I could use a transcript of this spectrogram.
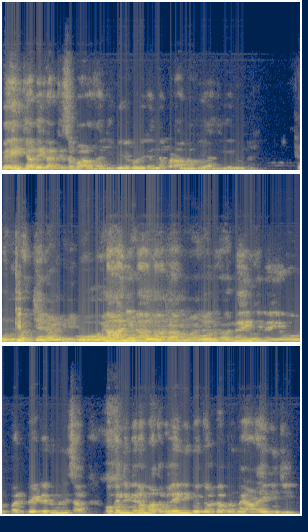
ਮੈਂ ਹੀ ਜ਼ਿਆਦਾ ਕਰਕੇ ਸੰਭਾਲਦਾ ਜੀ। ਮੇਰੇ ਕੋਲ ਹੀ ਰਹਿੰਦਾ ਪੜਾਉਣਾ ਪਿਆ ਜੀ ਇਹਨੂੰ ਮੈਂ। ਉਹਨੂੰ ਕਿ- ਬੱਚੇ ਨਾਲ ਵੀ ਨਹੀਂ ਮੋਹ ਨਾ ਜੀ ਨਾ ਨਾ, ਉਹ- ਜਿਹੜਾ ਉਹ ਨਹੀਂ ਜੀ ਨਹੀਂ ਉਹ ਬਟ ਬੇਟੇ ਨੂੰ ਵੀ ਨਹੀਂ ਸਾ ਉਹ ਕਹਿੰਦੀ ਮੇਰਾ ਮਤਲਬ ਹੀ ਨਹੀਂ ਕੋਈ ਤੁਰਕਾ ਪਰ ਮੈਂ ਆਣਾ ਹੀ ਨਹੀਂ ਜੀ।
